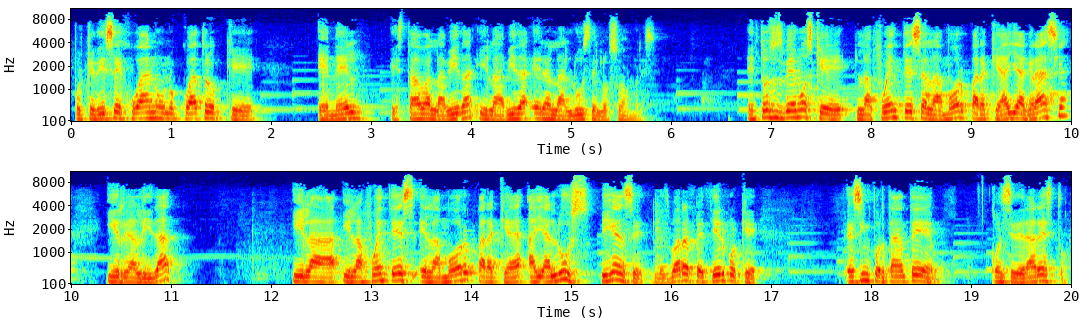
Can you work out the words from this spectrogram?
porque dice Juan 1.4 que en él estaba la vida y la vida era la luz de los hombres. Entonces vemos que la fuente es el amor para que haya gracia y realidad. Y la, y la fuente es el amor para que haya luz. Fíjense, les voy a repetir porque es importante considerar esto.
